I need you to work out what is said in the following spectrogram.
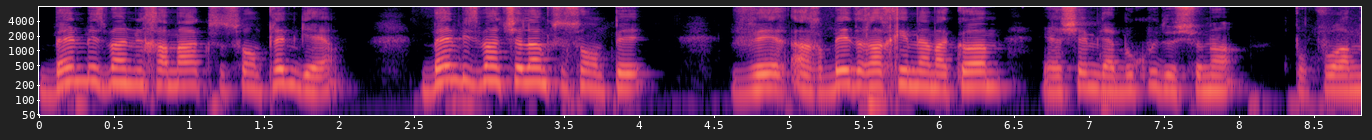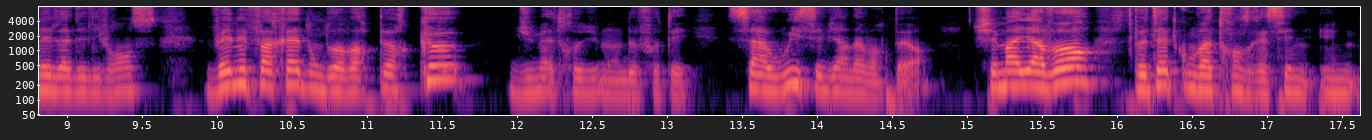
Ben bisman milchama, que ce soit en pleine guerre. Ben bisman shalom, que ce soit en paix. Ver arbe drachim namakom. Et Hachem, il a beaucoup de chemins pour pouvoir amener la délivrance. Venefached, on doit avoir peur que du maître du monde de fauter. Ça, oui, c'est bien d'avoir peur. Chez Mayavor, peut-être qu'on va transgresser une,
